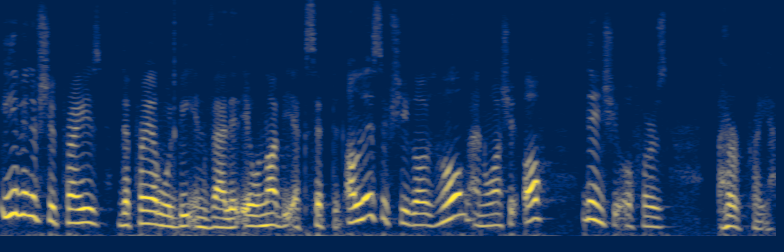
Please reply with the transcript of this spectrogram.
even if she prays, the prayer will be invalid. It will not be accepted. Unless if she goes home and wash it off, then she offers her prayer.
